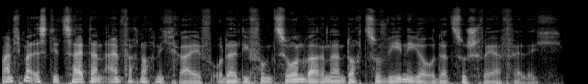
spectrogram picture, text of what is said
Manchmal ist die Zeit dann einfach noch nicht reif oder die Funktionen waren dann doch zu wenige oder zu schwerfällig.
